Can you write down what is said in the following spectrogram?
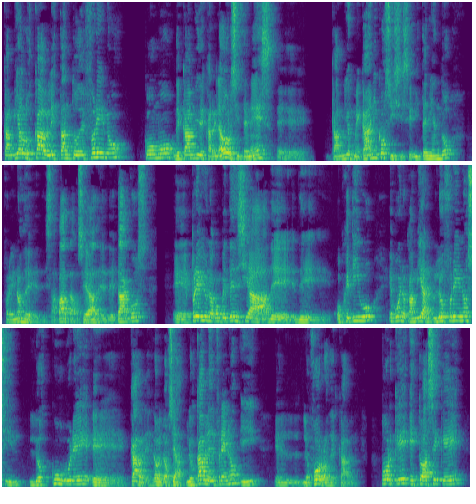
cambiar los cables tanto de freno como de cambio y descarrilador si tenés cambios mecánicos y si seguís teniendo frenos de, zapata, o sea, de tacos eh, previo a una competencia de, objetivo, es bueno cambiar los frenos y los cubre eh, cables, o, sea, los cables de freno y los forros del cable. Porque esto hace que,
